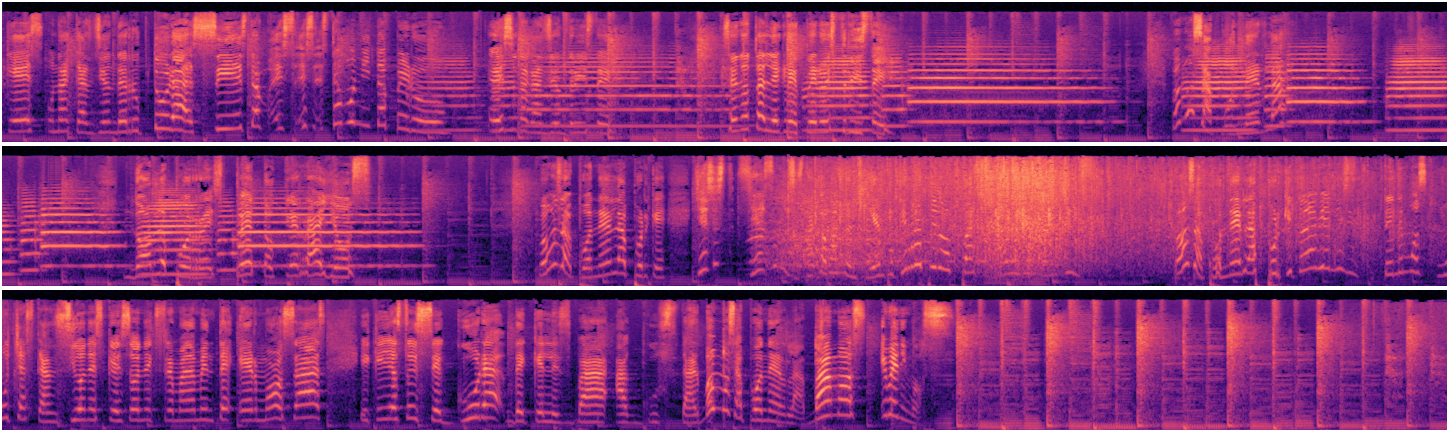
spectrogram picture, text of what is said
que es una canción de ruptura. Sí, está, es- es- está bonita, pero es una canción triste. Se nota alegre, pero es triste. Vamos a ponerla. No hablo por respeto, qué rayos. Vamos a ponerla porque ya se, ya se nos está acabando el tiempo. Qué rápido pasa. no manches. Vamos a ponerla porque todavía tenemos muchas canciones que son extremadamente hermosas y que yo estoy segura de que les va a gustar. Vamos a ponerla. Vamos y venimos.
